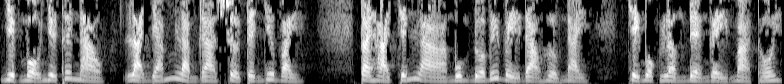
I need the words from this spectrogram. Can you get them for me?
Diệp mộ như thế nào là dám làm ra sự tình như vậy? Tại hạ chính là muốn đối với vị đạo hữu này, chỉ một lần đề nghị mà thôi.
